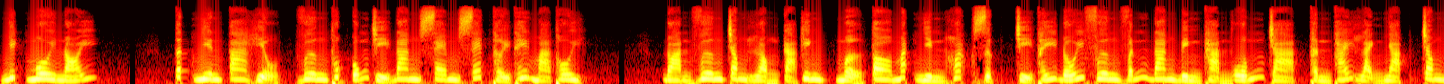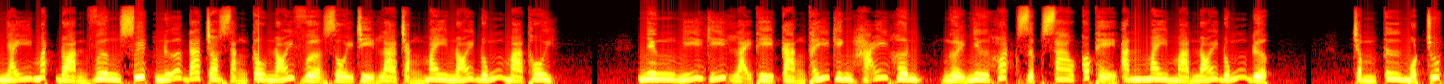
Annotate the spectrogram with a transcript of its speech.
nhích môi nói. Tất nhiên ta hiểu, vương thúc cũng chỉ đang xem xét thời thế mà thôi. Đoàn vương trong lòng cả kinh, mở to mắt nhìn hoác Sực, chỉ thấy đối phương vẫn đang bình thản uống trà, thần thái lạnh nhạt, trong nháy mắt đoàn vương suýt nữa đã cho rằng câu nói vừa rồi chỉ là chẳng may nói đúng mà thôi. Nhưng nghĩ kỹ lại thì càng thấy kinh hãi hơn, người như hoác rực sao có thể ăn may mà nói đúng được. trầm tư một chút,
